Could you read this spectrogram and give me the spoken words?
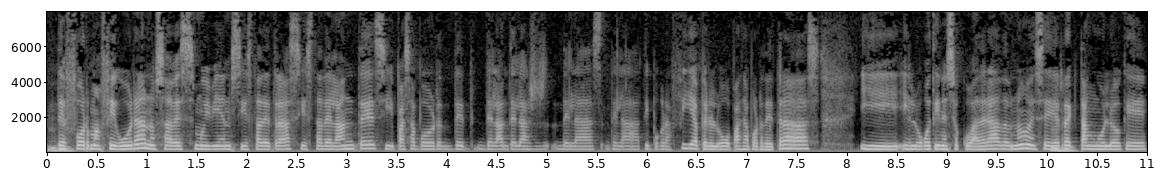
de forma figura no sabes muy bien si está detrás si está delante si pasa por delante de las, de las de la tipografía pero luego pasa por detrás y, luego tiene ese cuadrado no ese rectángulo que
